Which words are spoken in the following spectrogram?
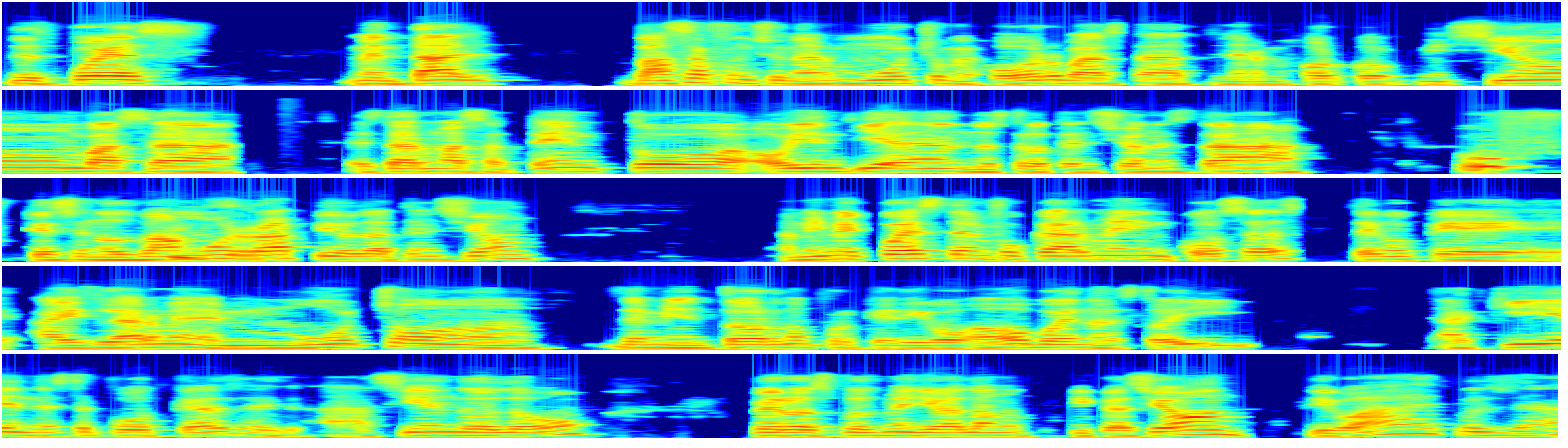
Después, mental, vas a funcionar mucho mejor, vas a tener mejor cognición, vas a estar más atento. Hoy en día nuestra atención está, uff, que se nos va muy rápido la atención. A mí me cuesta enfocarme en cosas, tengo que aislarme de mucho de mi entorno porque digo, oh, bueno, estoy aquí en este podcast eh, haciéndolo, pero después me llega la notificación. Digo, ay, pues ya,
